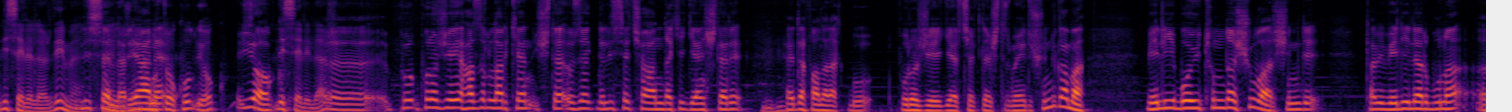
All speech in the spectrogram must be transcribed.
liseliler değil mi? Liseliler, yani- ortaokul yok. Yok. Liseliler. Pro- projeyi hazırlarken işte özellikle lise çağındaki gençleri Hı hı. hedef alarak bu projeyi gerçekleştirmeyi düşündük ama veli boyutunda şu var. Şimdi tabii veliler buna e,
